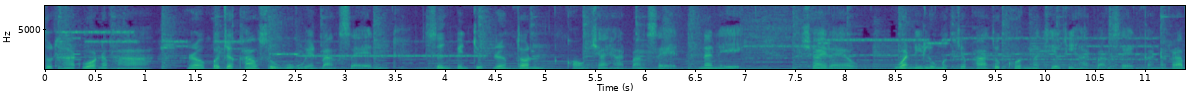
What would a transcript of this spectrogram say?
สุดหาดวอนภา เราก็จะเข้าสู่วงเวียนบางแสน ซึ่งเป็นจุดเริ่มต้นของชายหาดบางแสนนั่นเอง ใช่แล้ว วันนี้ลุงหมึกจะพาทุกคนมาเที่ยวที่หาดบางแสนกันนะครับ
